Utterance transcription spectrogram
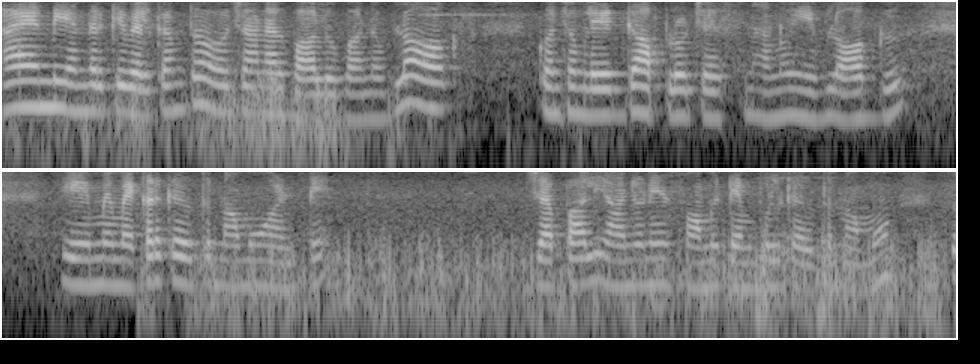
హాయ్ అండి అందరికీ welcome to our channel Balu Banu blogs. కొంచెం లేట్గా అప్లోడ్ చేస్తున్నాను ఈ బ్లాగ్. మేము ఎక్కడికి వెళ్తున్నాము అంటే జపాలి ఆంజనేయ స్వామి టెంపుల్కి వెళ్తున్నాము. సో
